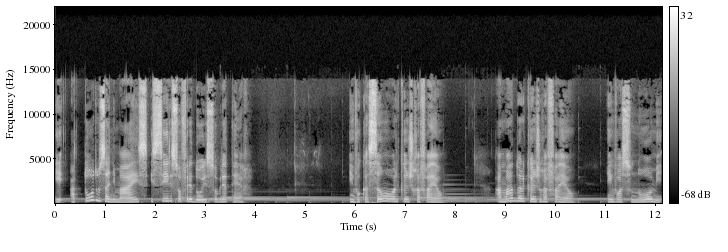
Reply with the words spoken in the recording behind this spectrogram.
e a todos os animais e seres sofredores sobre a terra. Invocação ao Arcanjo Rafael. Amado Arcanjo Rafael, em vosso nome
